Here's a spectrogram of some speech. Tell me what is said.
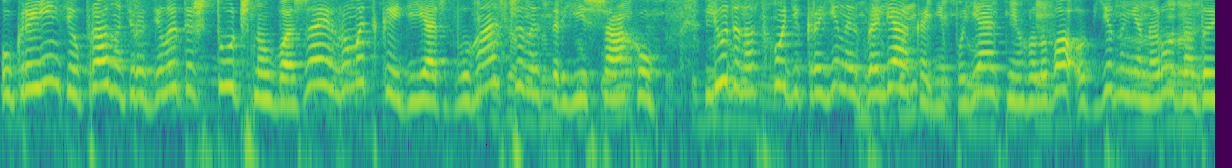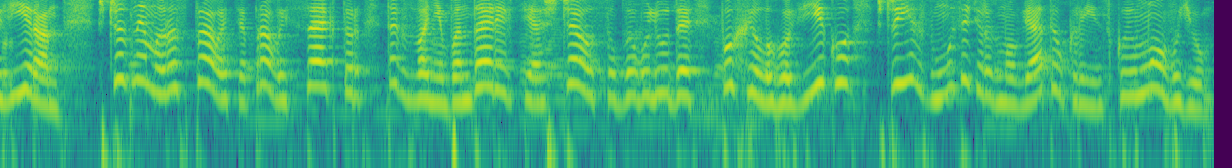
Українців прагнуть розділити штучно, вважає громадський діяч з Луганщини Сергій Шахов. Люди на сході країни залякані, пояснює голова об'єднання Народна довіра. Що з ними розправиться правий сектор, так звані бандерівці, а ще особливо люди похилого віку, що їх змусять розмовляти українською мовою.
